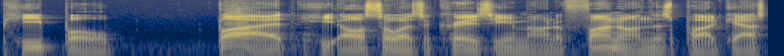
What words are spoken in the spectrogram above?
people. But he also has a crazy amount of fun on this podcast,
